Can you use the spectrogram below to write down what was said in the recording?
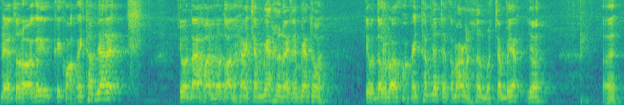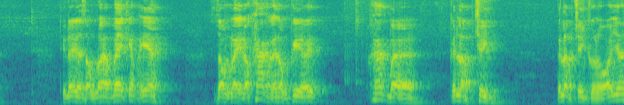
Để tôi nói cái cái khoảng cách thấp nhất đấy. Chứ còn đa phần nó toàn 200 mét hơn 200 mét thôi. Nhưng mà tôi nói khoảng cách thấp nhất cho các bác là hơn 100 mét nhá đấy. Thì đây là dòng loa VKE dòng này nó khác ở cái dòng kia ấy. Khác về cái lập trình. Cái lập trình của nó nhá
